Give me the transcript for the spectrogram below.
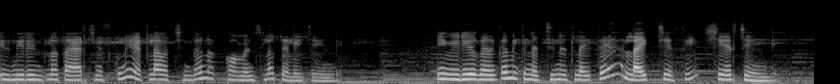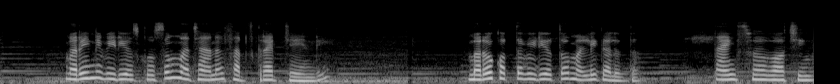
ఇది మీరు ఇంట్లో తయారు చేసుకుని ఎట్లా వచ్చిందో నాకు కామెంట్స్లో తెలియచేయండి. ఈ వీడియో కనుక మీకు నచ్చినట్లయితే లైక్ చేసి షేర్ చేయండి. మరిన్ని వీడియోస్ కోసం మా ఛానల్ సబ్స్క్రైబ్ చేయండి. మరో కొత్త వీడియోతో మళ్ళీ కలుద్దాం. థ్యాంక్స్ ఫర్ వాచింగ్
